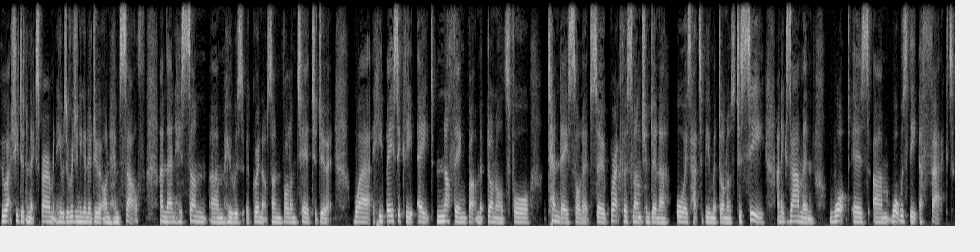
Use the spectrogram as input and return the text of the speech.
who actually did an experiment. He was originally going to do it on himself, and then his son, um, who was a grown up son, volunteered to do it, where he basically ate nothing but McDonald's for 10 days solid. So breakfast, lunch, and dinner always had to be McDonald's to see and examine what is um, what was the effect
